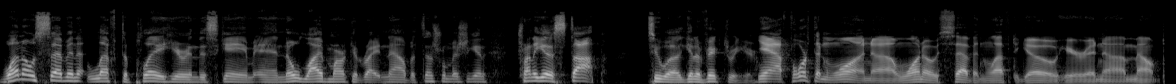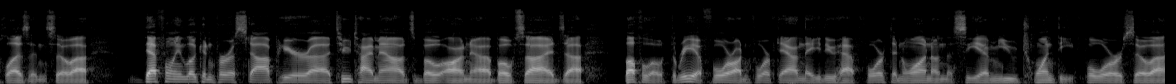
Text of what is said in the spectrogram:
107 left to play here in this game, and no live market right now. But Central Michigan trying to get a stop to uh, get a victory here. Yeah, fourth and one, uh, 107 left to go here in uh, Mount Pleasant. So uh, definitely looking for a stop here. Uh, two timeouts both on uh, both sides. Uh, Buffalo three of four on fourth down. They do have fourth and one on the CMU 24. So uh,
